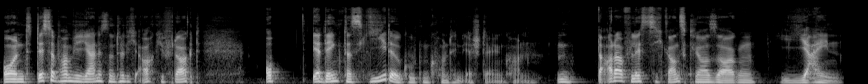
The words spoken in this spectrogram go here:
Und deshalb haben wir Janis natürlich auch gefragt, er denkt, dass jeder guten Content erstellen kann. Und darauf lässt sich ganz klar sagen, jein.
